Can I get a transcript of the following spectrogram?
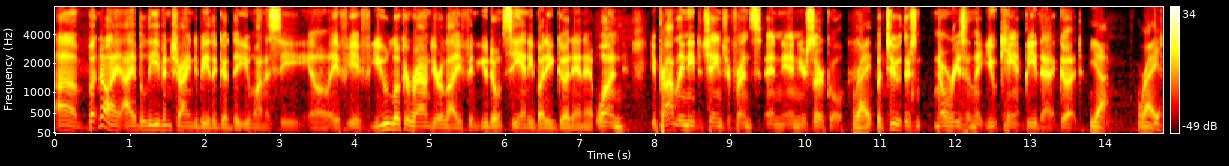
um, but no, I, I believe in trying to be the good that you want to see. You know, if if you look around your life and you don't see anybody good in it, one, you probably need to change your friends and in, in your circle. Right. But two, there's no reason that you can't be that good. Yeah, right.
